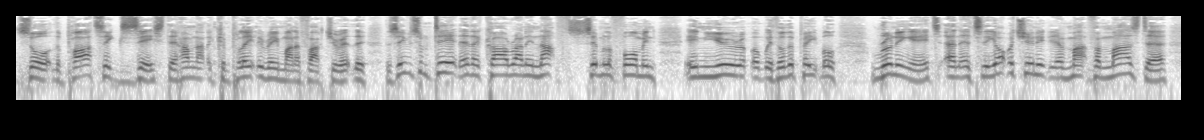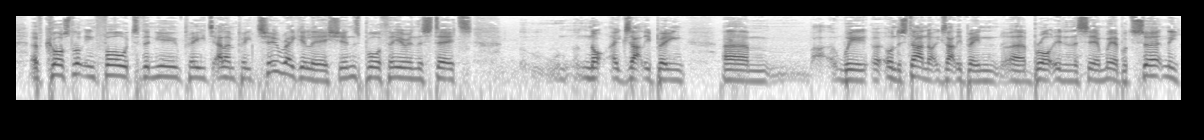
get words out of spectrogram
So the parts exist. They haven't had to completely remanufacture it. There's even some data. The car ran in that similar form in, in Europe with other people running it. And it's the opportunity for Mazda, of course, looking forward to the new LMP2 regulations, both here in the States, not exactly being. Um, we understand not exactly being uh, brought in in the same way, but certainly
